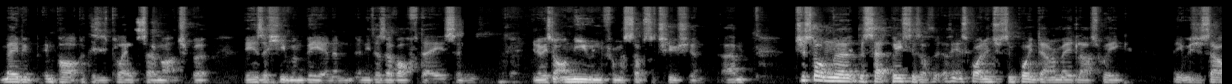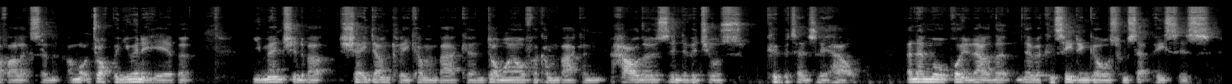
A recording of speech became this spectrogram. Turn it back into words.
Maybe in part because he's played so much, but he is a human being and, and he does have off days, and you know he's not immune from a substitution. Um, just on the, the set pieces, I, th- I, think it's quite an interesting point Darren made last week. it was yourself, Alex, and I'm not dropping you in it here, but you mentioned about Chey Dunkley coming back and Dom Iorfa coming back and how those individuals could potentially help. And then Moore pointed out that they were conceding goals from set pieces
